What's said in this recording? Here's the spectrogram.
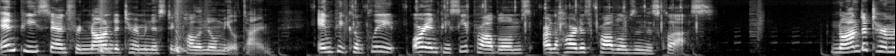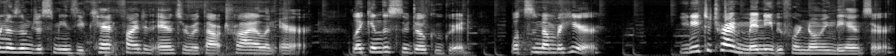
NP stands for non-deterministic polynomial time. NP-complete, or NPC problems, are the hardest problems in this class. Non-determinism just means you can't find an answer without trial and error. Like in this Sudoku grid, what's the number here? You need to try many before knowing the answer.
